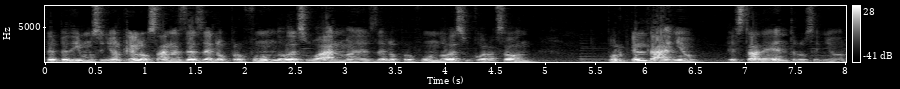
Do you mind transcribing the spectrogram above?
Te pedimos, Señor, que lo sanes desde lo profundo de su alma, desde lo profundo de su corazón, porque el daño está dentro, Señor.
